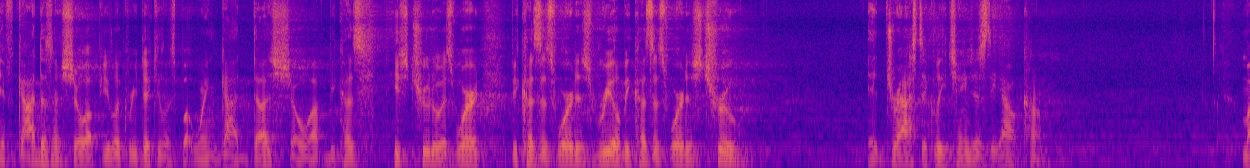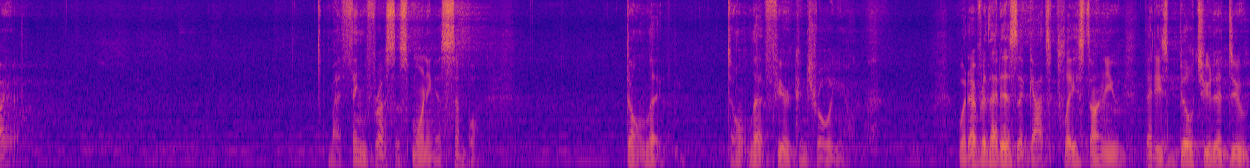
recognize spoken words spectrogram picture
If God doesn't show up, you look ridiculous. But when God does show up, because He's true to His word, because His word is real, because His word is true, it drastically changes the outcome. My, my thing for us this morning is simple. Don't let, don't let fear control you. Whatever that is that God's placed on you, that He's built you to do,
